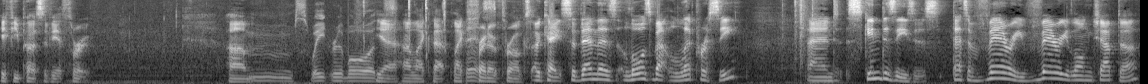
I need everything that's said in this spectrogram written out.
if you persevere through. Um, Mm, sweet rewards. yeah, I like that. Like Best. Freddo frogs. Okay, so then there's laws about leprosy and skin diseases. That's a very, very long chapter,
